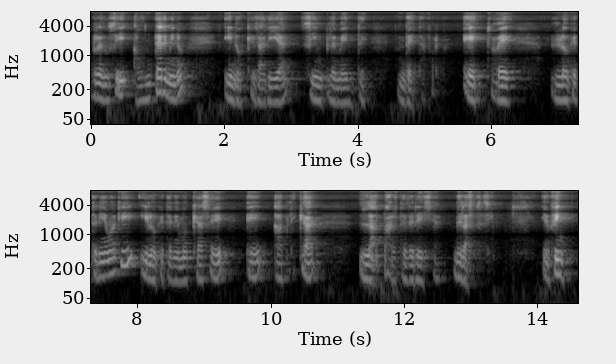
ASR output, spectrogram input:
reducir a un término y nos quedaría simplemente de esta forma. Esto es lo que teníamos aquí y lo que tenemos que hacer es aplicar la parte derecha de la asociación. en fin,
